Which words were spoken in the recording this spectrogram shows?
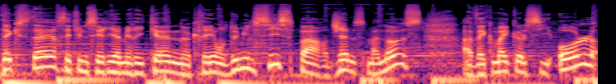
Dexter, c'est une série américaine créée en 2006 par James Manos avec Michael C. Hall.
